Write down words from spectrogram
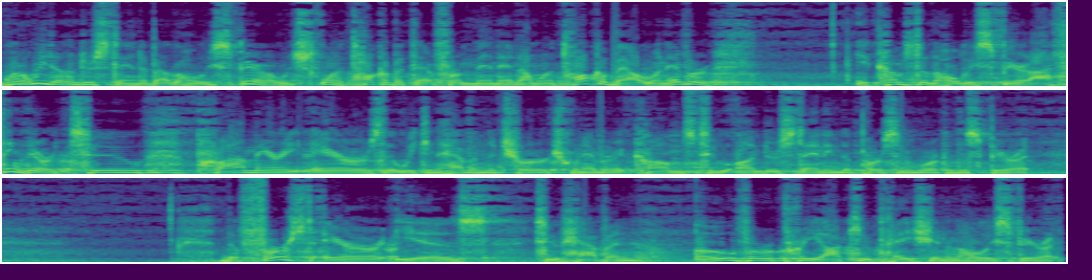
what are we to understand about the Holy Spirit? I just want to talk about that for a minute. I want to talk about whenever it comes to the Holy Spirit, I think there are two primary errors that we can have in the church whenever it comes to understanding the person and work of the Spirit. The first error is to have an over preoccupation in the Holy Spirit.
